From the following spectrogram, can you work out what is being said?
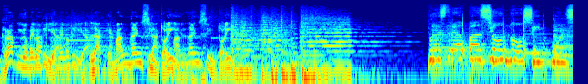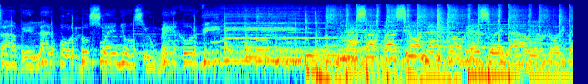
Radio Melodía. Melodía. La que manda en sintonía. manda en sintonía. Nuestra pasión nos impulsa a velar por los sueños y un mejor vivir. Nos apasiona el progreso, el ahorro y dar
